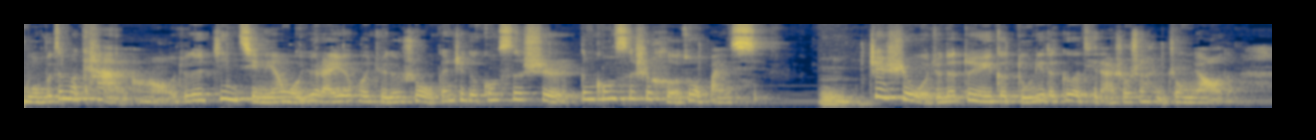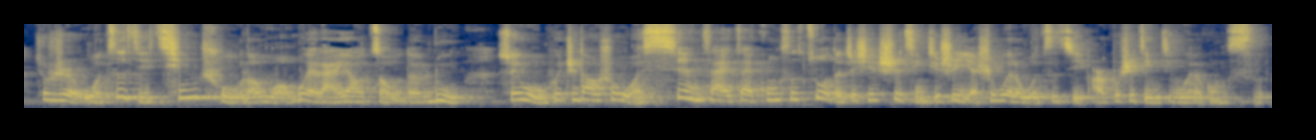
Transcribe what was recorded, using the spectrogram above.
我不这么看啊，我觉得近几年我越来越会觉得说，我跟这个公司是跟公司是合作关系，嗯，这是我觉得对于一个独立的个体来说是很重要的。就是我自己清楚了我未来要走的路，所以我会知道说，我现在在公司做的这些事情，其实也是为了我自己，而不是仅仅为了公司。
